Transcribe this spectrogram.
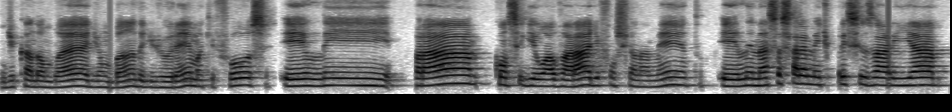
de candomblé, de umbanda, de jurema, que fosse, ele, para conseguir o alvará de funcionamento, ele necessariamente precisaria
